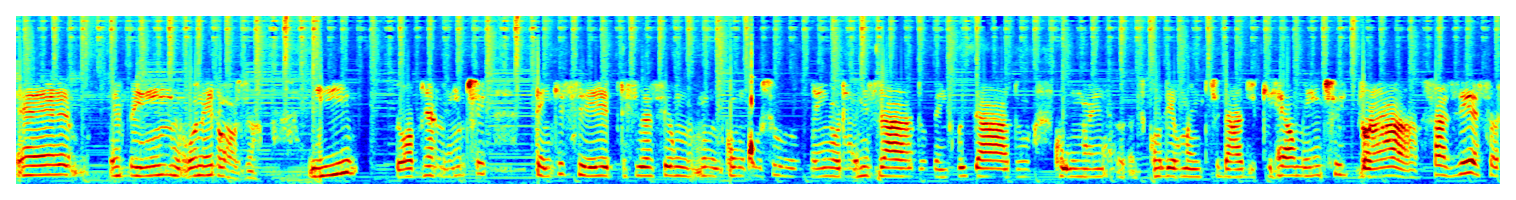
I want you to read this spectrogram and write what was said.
é, é bem onerosa. E, obviamente, tem que ser, precisa ser um, um, concurso bem organizado, bem cuidado, com uma, escolher uma entidade que realmente vá fazer essa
